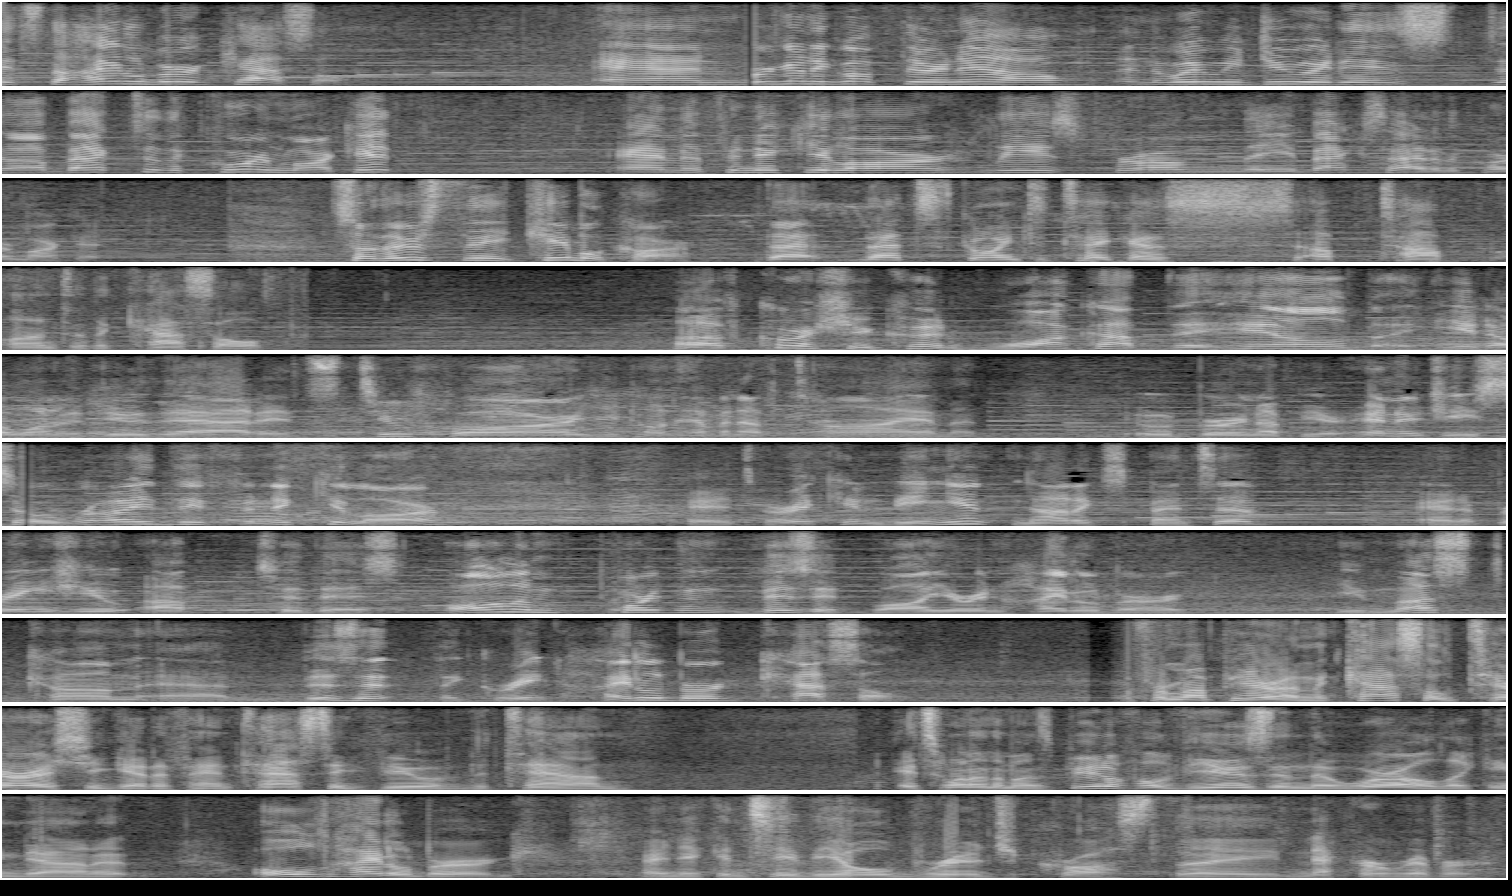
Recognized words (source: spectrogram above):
it's the Heidelberg Castle. And we're going to go up there now. And the way we do it is uh, back to the corn market. And the funicular leaves from the backside of the corn market. So there's the cable car. That, that's going to take us up top onto the castle. Of course, you could walk up the hill, but you don't want to do that. It's too far, you don't have enough time, and it would burn up your energy. So ride the funicular. It's very convenient, not expensive, and it brings you up to this all-important visit while you're in Heidelberg. You must come and visit the great Heidelberg Castle. From up here on the castle terrace, you get a fantastic view of the town. It's one of the most beautiful views in the world, looking down at Old Heidelberg. And you can see the old bridge across the Neckar River.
